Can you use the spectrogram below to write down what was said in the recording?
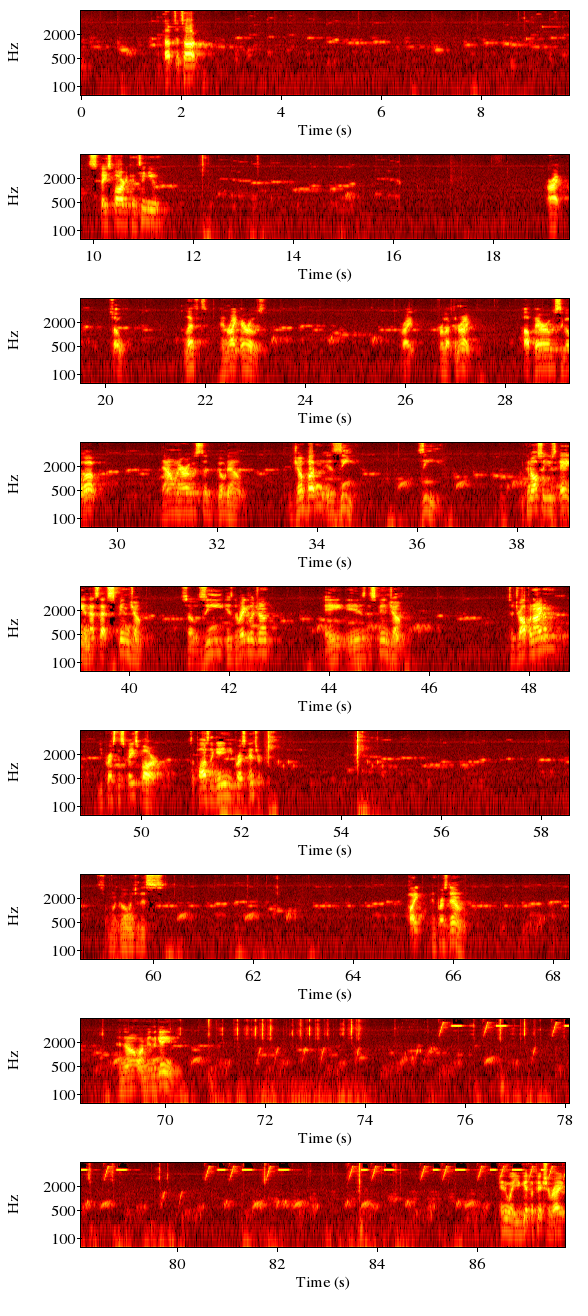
up to talk Spacebar to continue. All right, so left and right arrows. Right for left and right. Up arrow is to go up. Down arrow is to go down. The jump button is Z. Z. Can also use A, and that's that spin jump. So Z is the regular jump, A is the spin jump. To drop an item, you press the space bar. To pause the game, you press enter. So I'm going to go into this pipe and press down. And now I'm in the game. Anyway, you get the picture, right?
